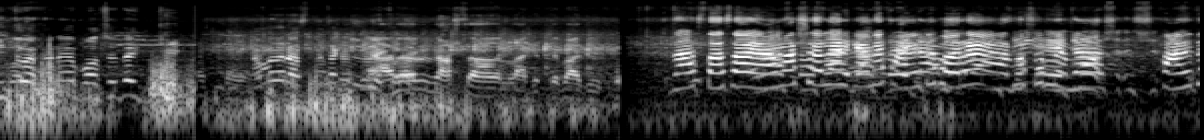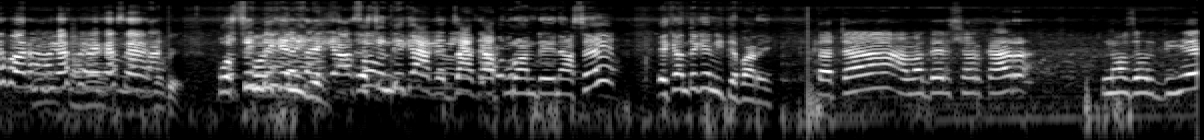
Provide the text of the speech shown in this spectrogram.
কিন্তু এখানে বলছে যে আমাদের রাস্তাটা কি রাস্তা লাগাতে বাজে রাস্তা চাই আমার ছেলে এখানে পানিতে ভরে আর বছর পানিতে ভরে বিয়া ফিরে গেছে। পশ্চিম দিকে নিবে। পশ্চিম দিকে আগে জায়গা পুরান ড্রেন আছে এখান থেকে নিতে পারে। রাস্তাটা আমাদের সরকার নজর দিয়ে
